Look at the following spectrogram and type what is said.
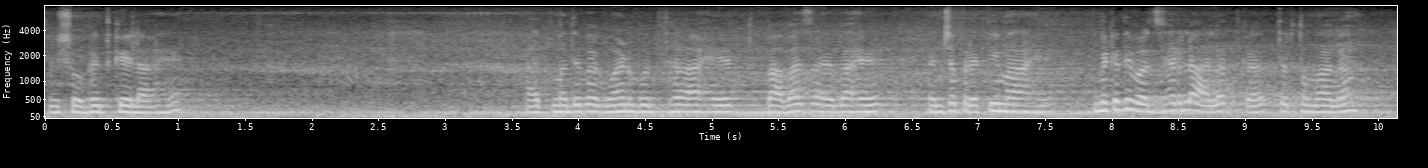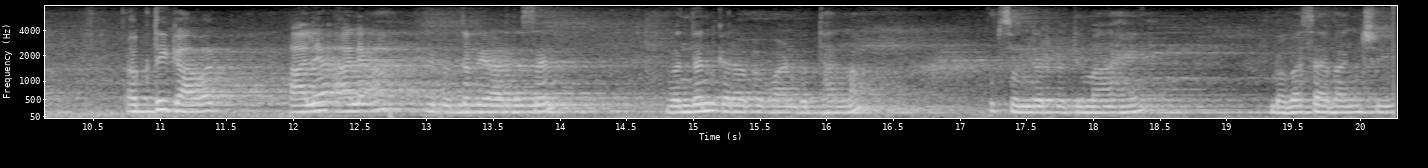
सुशोभित केलं आहे. आतमध्ये भगवान बुद्ध आहेत बाबासाहेब आहेत त्यांच्या प्रतिमा आहे. तुम्ही कधी वझरला आलात का? तर तुम्हाला अगदी गावात आल्या आल्या हे बुद्धविहार दिसेल. वंदन करा भगवान बुद्धांना. खूप सुंदर प्रतिमा आहे. बाबासाहेबांची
